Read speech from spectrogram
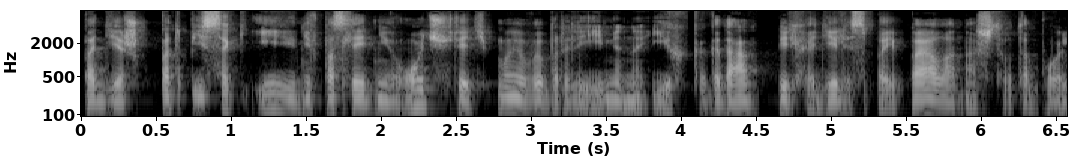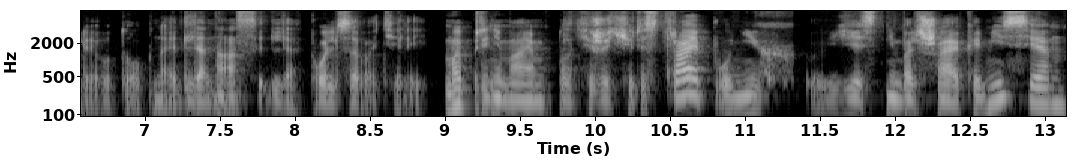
поддержку подписок, и не в последнюю очередь мы выбрали именно их, когда переходили с PayPal на что-то более удобное для нас и для пользователей. Мы принимаем платежи через Stripe, у них есть небольшая комиссия,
